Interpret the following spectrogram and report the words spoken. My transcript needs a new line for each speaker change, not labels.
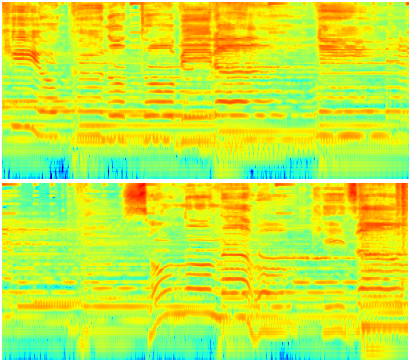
記憶の扉にその名を刻む。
